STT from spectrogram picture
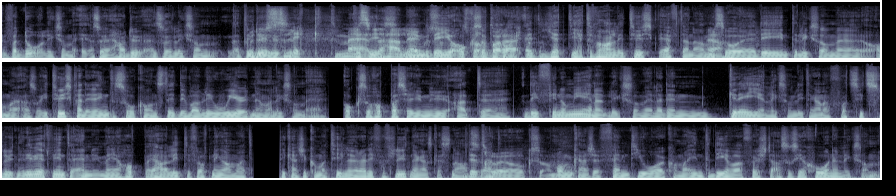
vadå liksom, alltså har du, alltså liksom, att det Och du är liksom, släkt med Precis, det här men det är ju också bara ett jätte, jättevanligt tyskt efternamn. Ja. Så eh, det är inte liksom, eh, om man, alltså i Tyskland är det inte så konstigt, det bara blir weird när man liksom är. Och så hoppas jag ju nu att eh, det fenomenet liksom, eller den grejen liksom lite grann har fått sitt slut nu. Det vet vi inte ännu, men jag hoppas, jag har lite förhoppning om att det kanske kommer tillhöra det förflutna ganska snart. Det tror att jag också. om kanske 50 år kommer inte det vara första associationen liksom.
